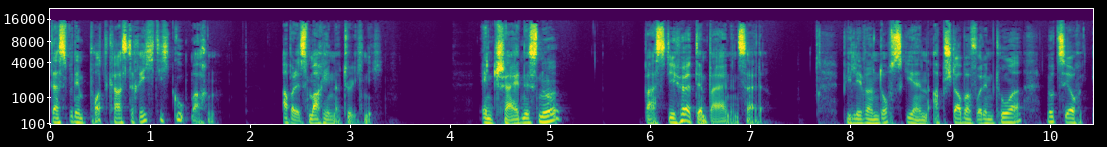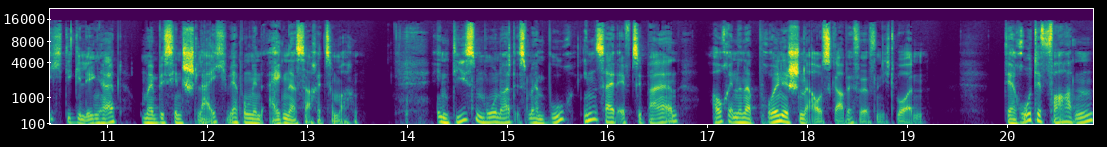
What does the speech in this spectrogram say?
dass wir den Podcast richtig gut machen. Aber das mache ich natürlich nicht. Entscheidend ist nur, Basti hört den Bayern Insider. Wie Lewandowski einen Abstauber vor dem Tor, nutze auch ich die Gelegenheit, um ein bisschen Schleichwerbung in eigener Sache zu machen. In diesem Monat ist mein Buch Inside FC Bayern auch in einer polnischen Ausgabe veröffentlicht worden. Der rote Faden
